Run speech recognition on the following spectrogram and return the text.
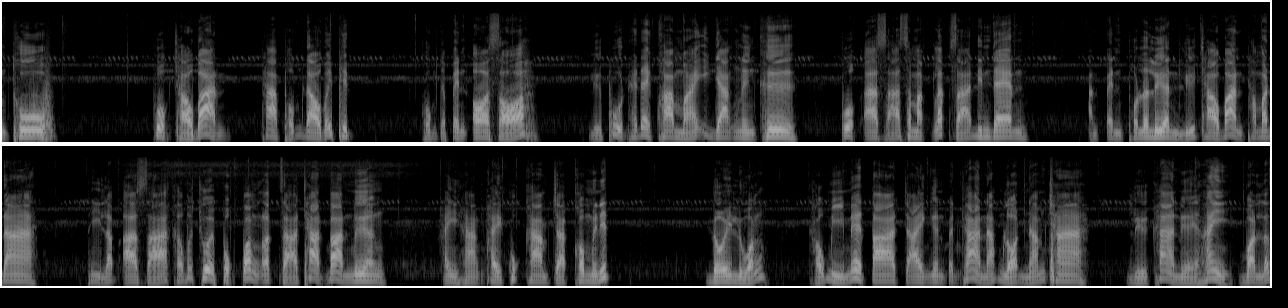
M2 พวกชาวบ้าน ถ้าผมเดาไม่ผิด คงจะเป็นอสอหรือพูดให้ได้ความหมายอีกอย่างหนึ่งคือ พวกอาสาสมัครรักษาดินแดน อันเป็นพลเรือนหรือชาวบ้านธรรมดา ที่รับอาสาเขามาช่วยปกป้องรักษาชาติบ้านเมือง ให้ห่างภัยคุกคามจากคอมมิวนิสต์ โดยหลวง เขามีเมตตาจ่ายเงินเป็นค่าน้ำร้อนน้ำชา หรือค่าเหนื่อยให้วันละ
